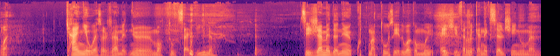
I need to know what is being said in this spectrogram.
Ouais. Kanye West a jamais tenu un marteau de sa vie, là. C'est jamais donné un coup de marteau sur les doigts comme moi. Hey, j'ai fait le. Canexel chez nous, man.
